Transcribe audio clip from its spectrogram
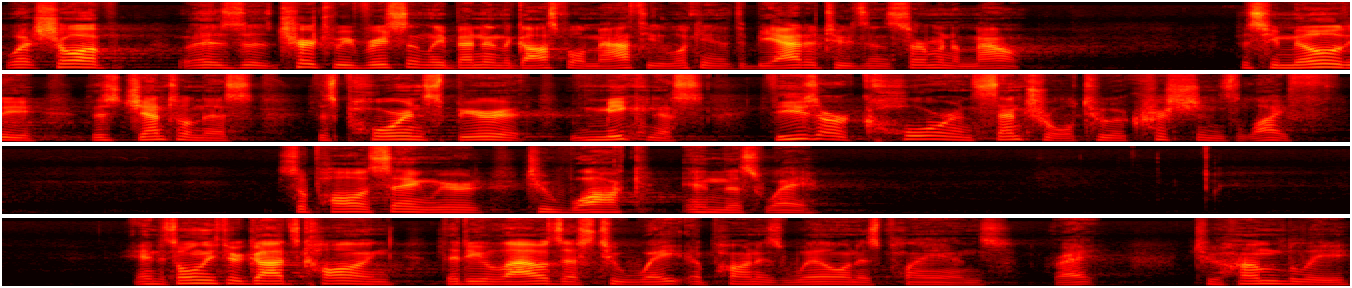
what show up as a church, we've recently been in the Gospel of Matthew looking at the Beatitudes and the Sermon on Mount. This humility, this gentleness, this poor in spirit, meekness, these are core and central to a Christian's life. So Paul is saying we are to walk in this way. And it's only through God's calling that He allows us to wait upon His will and His plans, right? To humbly,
